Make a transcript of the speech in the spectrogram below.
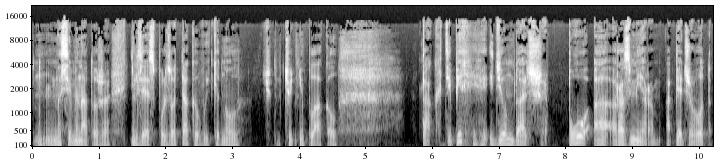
на семена тоже нельзя использовать. Так и выкинул. Чуть, чуть не плакал. Так, теперь идем дальше. По а, размерам. Опять же, вот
